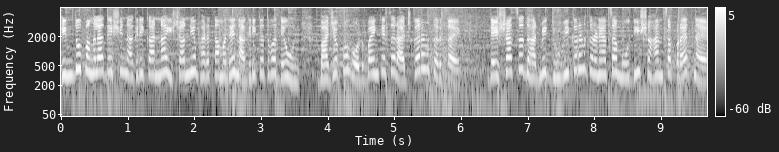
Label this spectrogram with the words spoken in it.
हिंदू बांगलादेशी नागरिकांना ईशान्य भारतामध्ये नागरिकत्व देऊन भाजप वोट बँकेचं राजकारण करत आहे देशाचं धार्मिक ध्रुवीकरण करण्याचा मोदी शहांचा प्रयत्न आहे.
